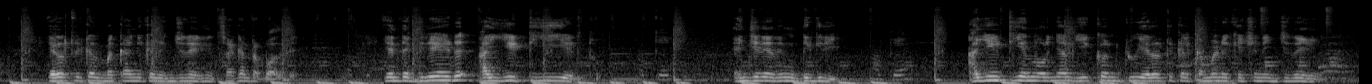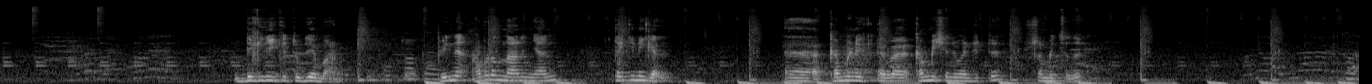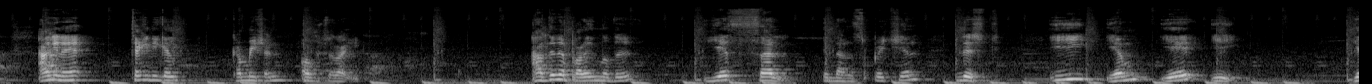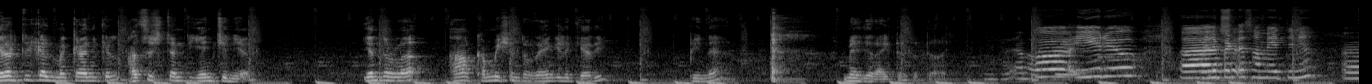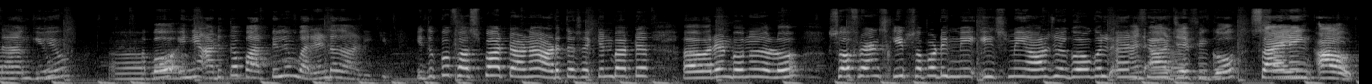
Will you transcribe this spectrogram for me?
electrical mechanical engineering സെക്കൻഡറാബാദിൽ എന്റെ grade I E T E എടുത്തു engineering degree. I E T എന്ന് പറഞ്ഞാൽ equal to electrical communication engineering ഡിഗ്രിക്ക് തുല്യമാണ്. പിന്നെ അവിടെ നിന്നാണ് ഞാൻ ടെക്നിക്കൽ കമ്മ്യൂണി കമ്മീഷന് വേണ്ടിയിട്ട് ശ്രമിച്ചത്. അങ്ങനെ ടെക്നിക്കൽ കമ്മീഷൻ ഓഫീസറായി. അതിന് പറയുന്നത് എസ് എൽ എന്താണ് special list. E M A E. Electrical mechanical assistant engineer എന്നുള്ള ആ കമ്മീഷന്റെ റാങ്കിൽ കയറി പിന്നെ മേജറായിട്ട് കിട്ടുകയായി അപ്പോൾ ഈ ഒരു സമയത്തിന് താങ്ക് യു. അപ്പോ ഇനി അടുത്ത പാർട്ടിലും വരേണ്ടതായിരിക്കും. ഇതിപ്പോ ഫസ്റ്റ് പാർട്ടാണ് അടുത്ത സെക്കൻഡ് പാർട്ട് വരാൻ പോകുന്നതുള്ളൂ so friends keep supporting me it's me R J Gokul and R J Figo signing out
